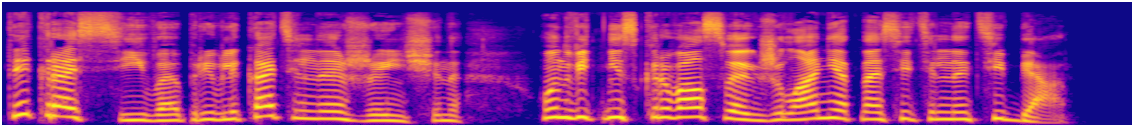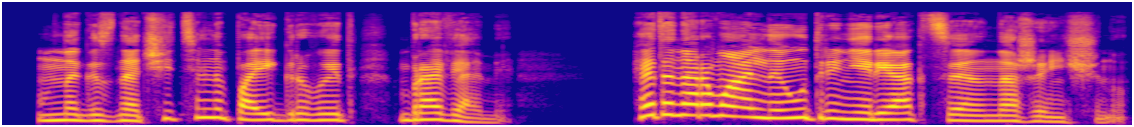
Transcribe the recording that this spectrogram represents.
Ты красивая, привлекательная женщина. Он ведь не скрывал своих желаний относительно тебя». Многозначительно поигрывает бровями. Это нормальная утренняя реакция на женщину,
